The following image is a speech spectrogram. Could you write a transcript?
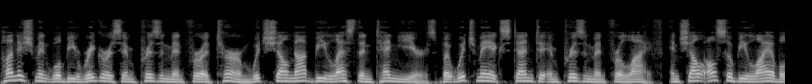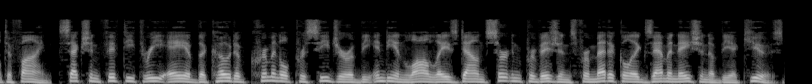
punishment will be rigorous imprisonment for a term which shall not be less than 10 years but which may extend to imprisonment for life, and shall also be liable to fine. Section 53A of the Code of Criminal Procedure of the Indian law lays down certain provisions for medical examination of the accused.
